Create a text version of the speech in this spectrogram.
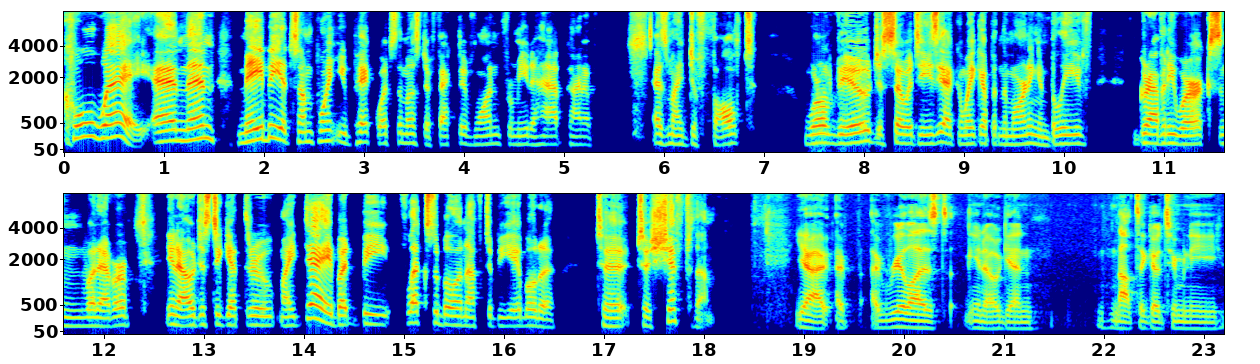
cool way. And then maybe at some point you pick what's the most effective one for me to have kind of as my default worldview, just so it's easy. I can wake up in the morning and believe gravity works and whatever, you know, just to get through my day, but be flexible enough to be able to to to shift them yeah i i realized you know again not to go too many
